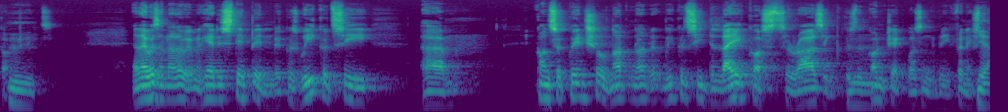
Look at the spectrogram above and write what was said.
contracts. Mm. And there was another one. We had to step in because we could see um, consequential. Not, not we could see delay costs arising because mm. the contract wasn't going to be finished, yeah.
